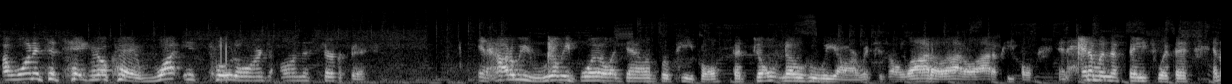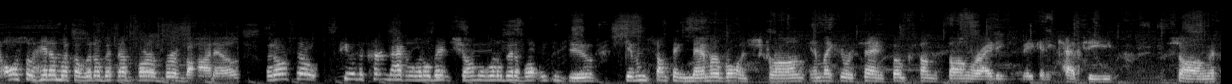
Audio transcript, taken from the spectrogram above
I wanted to take, okay, what is Code Orange on the surface? And how do we really boil it down for people that don't know who we are, which is a lot, a lot, a lot of people, and hit them in the face with it, and also hit them with a little bit of our bravado, but also peel the curtain back a little bit, show them a little bit of what we can do, give them something memorable and strong, and like you were saying, focus on the songwriting, make it a catchy song. It's,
